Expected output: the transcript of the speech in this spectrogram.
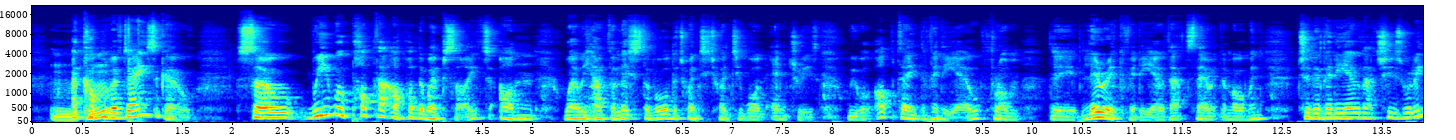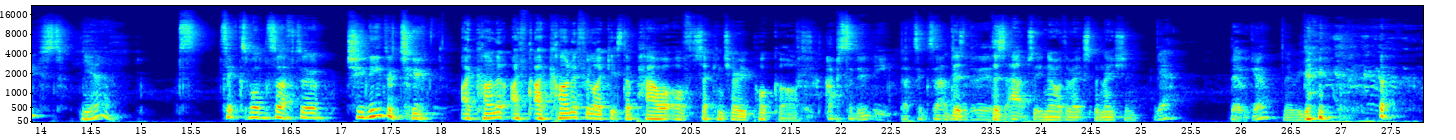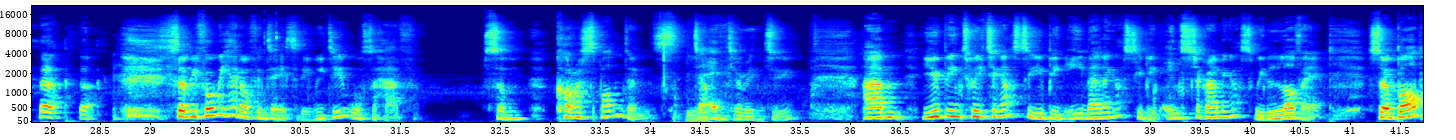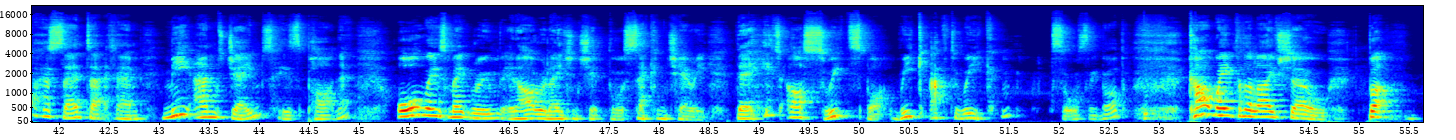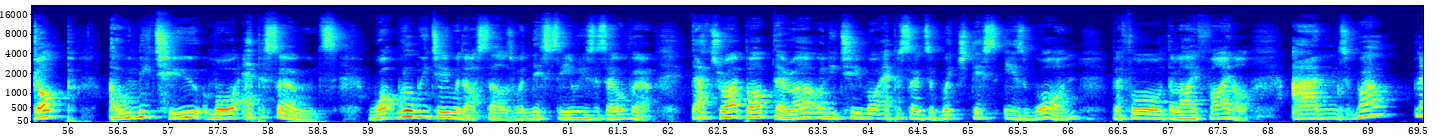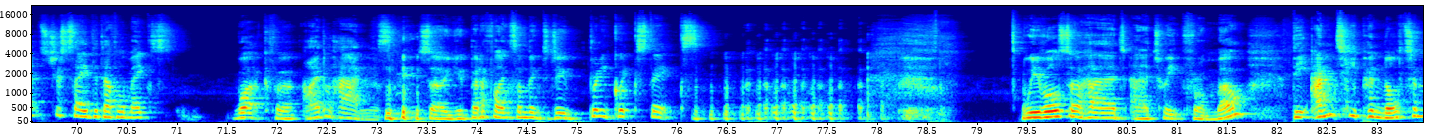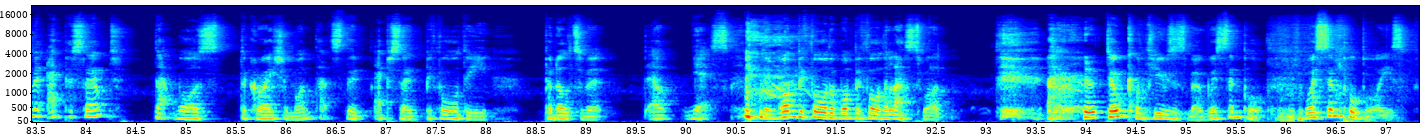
a couple of days ago. So we will pop that up on the website on where we have the list of all the 2021 entries. We will update the video from the lyric video that's there at the moment to the video that she's released Yeah. six months after she needed to. I kind of, I, I kind of feel like it's the power of Second Cherry podcast. Absolutely, that's exactly There's, what it is. there's absolutely no other explanation. Yeah, there we go. There we go. So before we head off into Italy, we do also have some correspondence to enter into. Um, you've been tweeting us, so you've been emailing us, you've been Instagramming us. We love it. So Bob has said that um, me and James, his partner, always make room in our relationship for a second cherry. They hit our sweet spot week after week. Saucy Bob. Can't wait for the live show. But gulp, only two more episodes. What will we do with ourselves when this series is over? That's right, Bob. There are only two more episodes, of which this is one before the live final. And, well, let's just say the devil makes work for idle hands. so you'd better find something to do pretty quick sticks. We've also had a tweet from Mo. The anti penultimate episode, that was the Croatian one. That's the episode before the penultimate. El- yes, the one before the one before the last one. Don't confuse us, Mo. We're simple. We're simple boys.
